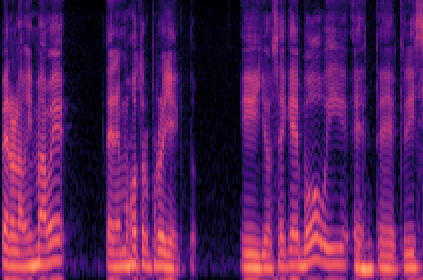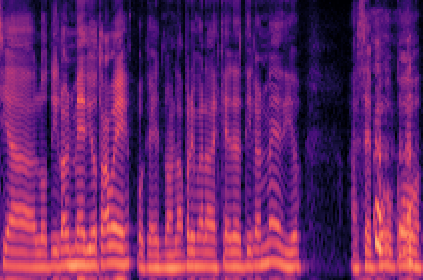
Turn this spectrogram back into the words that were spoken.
pero a la misma vez tenemos otro proyecto. Y yo sé que Bobby, este, Crisia lo tiró al medio otra vez, porque no es la primera vez que le tira al medio. Hace poco.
